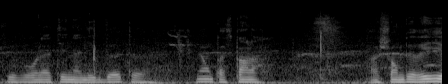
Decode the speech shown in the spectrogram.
je vais vous relater une anecdote. Là euh, on passe par là. À Chambéry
